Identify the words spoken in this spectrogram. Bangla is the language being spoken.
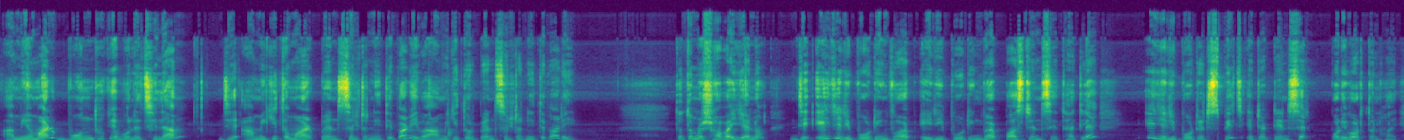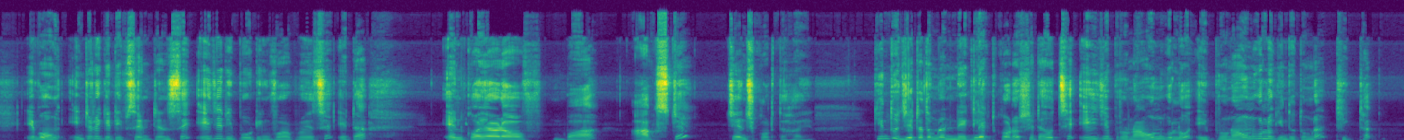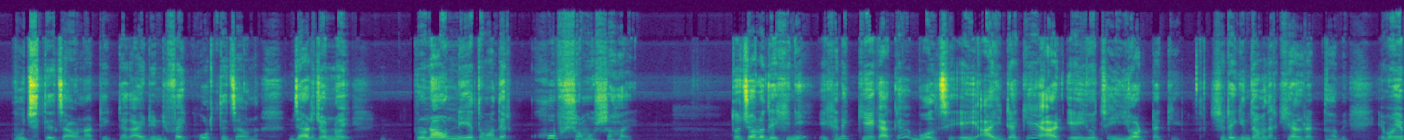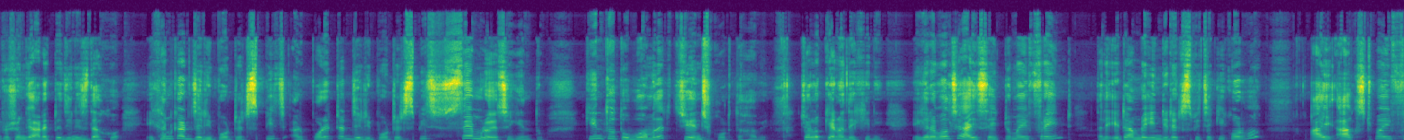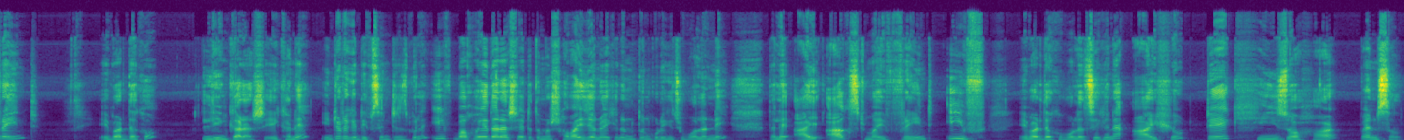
আমি আমার বন্ধুকে বলেছিলাম যে, আমি কি তোমার পেন্সিলটা নিতে পারি বা আমি কি তোর পেন্সিলটা নিতে পারি? তো তোমরা সবাই জানো যে এই যে রিপোর্টিং ভার্ব এই রিপোর্টিং ভার্ব পাস্ট টেন্সে থাকলে এই যে রিপোর্টেড স্পিচ এটা টেন্সের পরিবর্তন হয়। এবং ইন্টারোগেটিভ সেন্টেন্সে এই যে রিপোর্টিং ভার্ব রয়েছে, এটা এনকোয়ার অফ বা আক্সটে চেঞ্জ করতে হয়। কিন্তু যেটা তোমরা নেগলেক্ট করো, সেটা হচ্ছে এই যে প্রোনাউনগুলো এই প্রোনাউনগুলো কিন্তু তোমরা ঠিকঠাক বুঝতে চাও না, ঠিকঠাক আইডেন্টিফাই করতে চাও না। যার জন্যই প্রোনাউন নিয়ে তোমাদের খুব সমস্যা হয়। তো চলো দেখিনি এখানে কে কাকে বলছে? এই আইটাকে আর এই হচ্ছে ইয়রটাকে সেটাই কিন্তু আমাদের খেয়াল রাখতে হবে। এবং এই প্রসঙ্গে আরেকটা জিনিস দেখো, এখানকার যে রিপোর্টেড স্পিচ আর পরেরটার যে রিপোর্টেড স্পিচ সেম রয়েছে কিন্তু। কিন্তু তবু আমাদের চেঞ্জ করতে হবে। চলো কেন দেখিনি? এখানে বলছে I said to my friend তাহলে এটা আমরা ইনডিরেক্ট স্পিচে কী করব? আই আক্সড মাই ফ্রেন্ড এবার দেখো লিঙ্কার আসে। এখানে ইন্টারোগেটিভ সেন্টেন্স বলে ইফ বা হয়েদার আসে, এটা তোমরা সবাই জানো, এখানে নতুন করে কিছু বলার নেই। তাহলে আই আক্সড মাই ফ্রেন্ড ইফ এবার দেখো বলেছে এখানে I should take his or her pencil.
